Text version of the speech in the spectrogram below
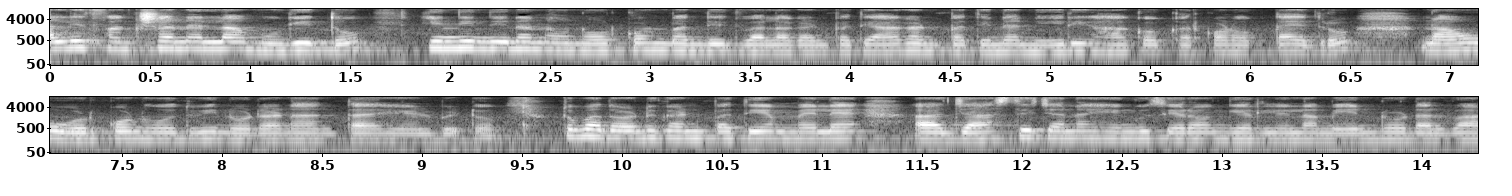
ಅಲ್ಲಿ ಫಂಕ್ಷನ್ ಎಲ್ಲ ಮುಗೀತು. ಹಿಂದಿನ ದಿನ ನಾವು ನೋಡ್ಕೊಂಡು ಬಂದಿದ್ವಲ್ಲ ಗಣಪತಿ, ಆ ಗಣಪತಿನ ನೀರಿಗೆ ಹಾಕೋಕೆ ಕರ್ಕೊಂಡು ಹೋಗ್ತಾ ಇದ್ರು. ನಾವು ಓಡ್ಕೊಂಡು ಹೋದ್ವಿ ನೋಡೋಣ ಅಂತ ಹೇಳಿಬಿಟ್ಟು. ತುಂಬ ದೊಡ್ಡ ಗಣಪತಿ ಆಮೇಲೆ ಜಾಸ್ತಿ ಜನ ಹೆಂಗೂ ಸೇರೋಂಗಿರಲಿಲ್ಲ. ಮೇನ್ ರೋಡ್ ಅಲ್ವಾ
